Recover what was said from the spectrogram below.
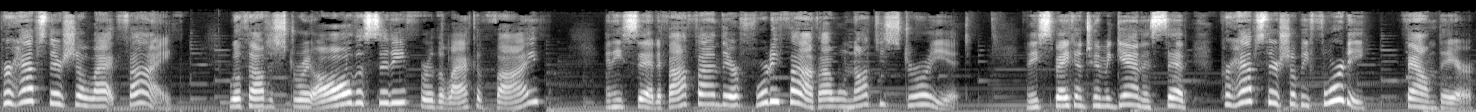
Perhaps there shall lack five. Wilt thou destroy all the city for the lack of five? And he said, If I find there forty five, I will not destroy it. And he spake unto him again and said, Perhaps there shall be forty found there.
